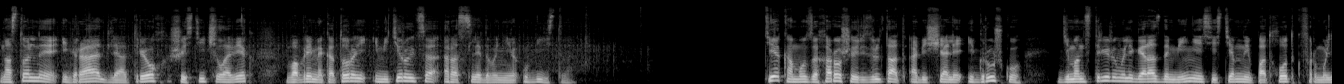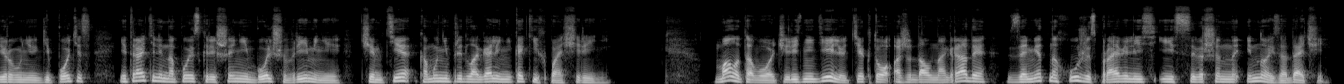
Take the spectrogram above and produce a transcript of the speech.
настольная игра для 3-6 человек, во время которой имитируется расследование убийства. Те, кому за хороший результат обещали игрушку, демонстрировали гораздо менее системный подход к формулированию гипотез и тратили на поиск решений больше времени, чем те, кому не предлагали никаких поощрений. Мало того, через неделю те, кто ожидал награды, заметно хуже справились и с совершенно иной задачей.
